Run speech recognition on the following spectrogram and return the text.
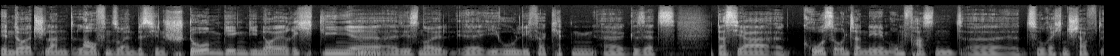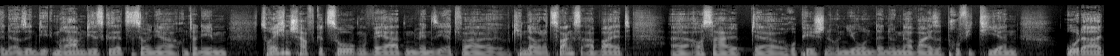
in Deutschland laufen so ein bisschen Sturm gegen die neue Richtlinie, mhm. äh, dieses neue äh, EU-Lieferkettengesetz, das ja äh, große Unternehmen umfassend zur Rechenschaft, in, also die, im Rahmen dieses Gesetzes sollen ja Unternehmen zur Rechenschaft gezogen werden, wenn sie etwa Kinder- oder Zwangsarbeit außerhalb der Europäischen Union in irgendeiner Weise profitieren oder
